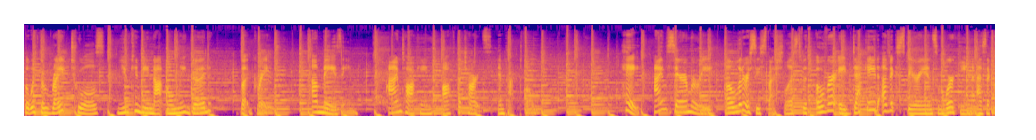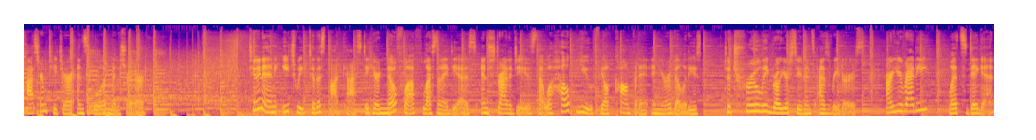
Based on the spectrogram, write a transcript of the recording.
but with the right tools, you can be not only good, but great. Amazing. I'm talking off the charts impactful. Hey, I'm Sarah Marie, a literacy specialist with over a decade of experience working as a classroom teacher and school administrator. Tune in each week to this podcast to hear no fluff lesson ideas and strategies that will help you feel confident in your abilities to truly grow your students as readers. Are you ready? Let's dig in.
